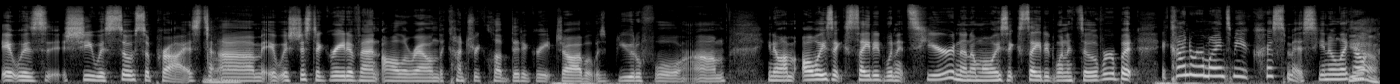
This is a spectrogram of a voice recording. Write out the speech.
it was she was so surprised. Um, it was just a great event all around. The country club did a great job. It was beautiful. Um, you know, I'm always excited when it's here, and then I'm always excited when it's over. But it kind of reminds me of Christmas. You know, like Yeah. how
